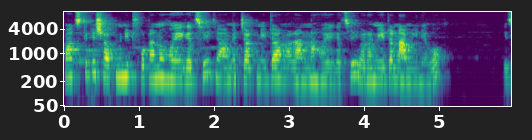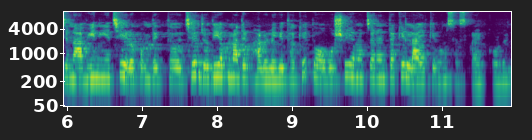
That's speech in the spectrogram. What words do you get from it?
পাঁচ থেকে সাত মিনিট ফোটানো হয়ে গেছে যে আমের চাটনিটা আমার রান্না হয়ে গেছে। এবার আমি এটা নামিয়ে নেব। এই যে নামিয়ে নিয়েছি, এরকম দেখতে হচ্ছে যদি আপনাদের ভালো লেগে থাকে, তো অবশ্যই আমার চ্যানেলটাকে লাইক এবং সাবস্ক্রাইব করবেন।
